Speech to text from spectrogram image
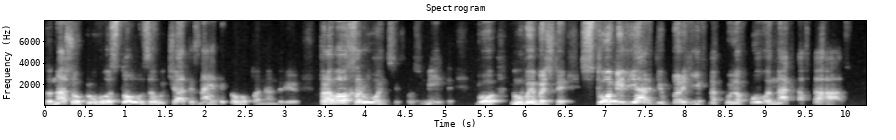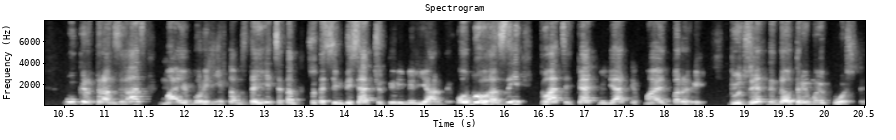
до нашого круглого столу залучати, знаєте кого, пане Андрію? Правоохоронців, розумієте? Бо, ну вибачте, 100 мільярдів боргів нав- навколо НАК Нафтогазу. Укртрансгаз має боргів, там, здається, там що-то 74 мільярди. Облгази 25 мільярдів мають борги. Бюджет не доотримує кошти.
